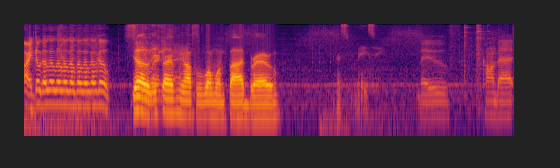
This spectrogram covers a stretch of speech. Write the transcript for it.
Alright, go, go, go, go, go, go, go, go, go, go. Yo, they started me off with 115, bro. That's amazing. Move. Combat.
